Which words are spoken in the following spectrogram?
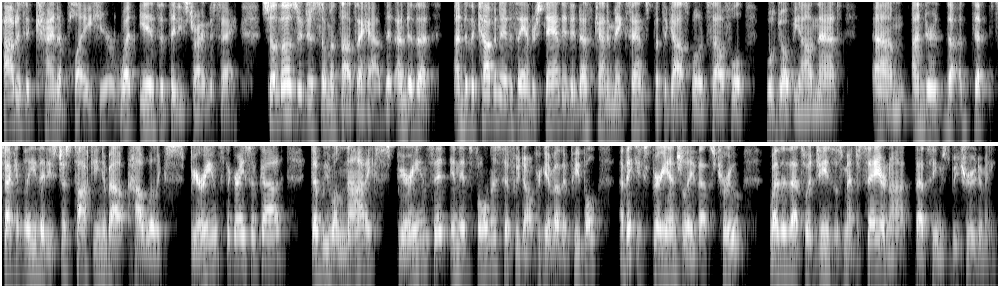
how does it kind of play here? What is it that he's trying to say? So those are just some of the thoughts I had that under the under the covenant as they understand it, it does kind of make sense, but the gospel itself will will go beyond that. Um, under the, the secondly, that he's just talking about how we'll experience the grace of God, that we will not experience it in its fullness if we don't forgive other people. I think experientially that's true. Whether that's what Jesus meant to say or not, that seems to be true to me.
